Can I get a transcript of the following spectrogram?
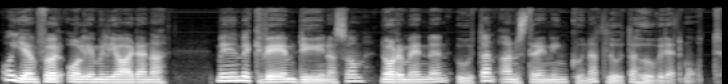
och jämför oljemiljarderna med en bekväm dyna som norrmännen utan ansträngning kunnat luta huvudet mot.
